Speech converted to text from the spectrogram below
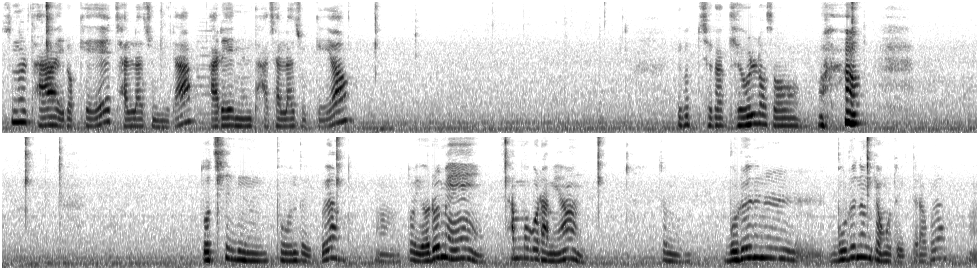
순을 다 이렇게 잘라줍니다. 아래에는 다 잘라줄게요. 이것도 제가 게을러서 놓친 부분도 있고요. 어, 또 여름에 삽목을 하면 좀 무르는, 무르는 경우도 있더라고요. 어,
